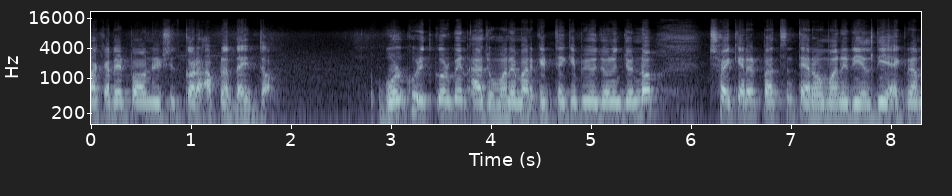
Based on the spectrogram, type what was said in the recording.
টাকা রেট পাওয়া নিশ্চিত করা আপনার দায়িত্ব। গোল্ড খরিদ করবেন আজ ওমানের মার্কেট থেকে প্রিয়জনের জন্য। ছয় ক্যারেট পাচ্ছেন তেরো ওমানের রিয়েল দিয়ে এক গ্রাম,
